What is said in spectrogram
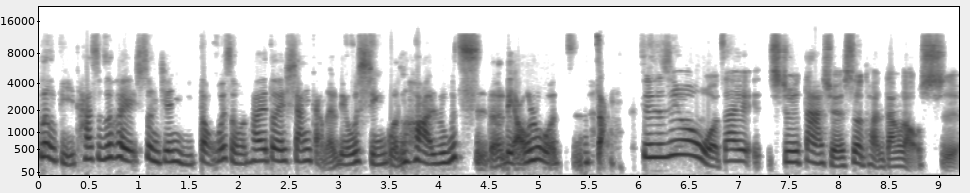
乐比他是不是会瞬间移动？为什么他会对香港的流行文化如此的了若指掌？其实是因为我在就是大学社团当老师，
